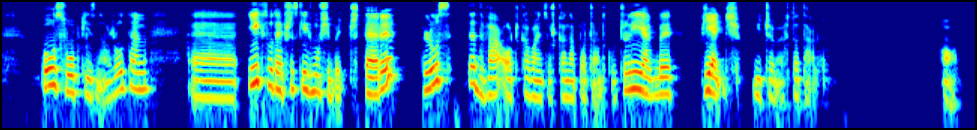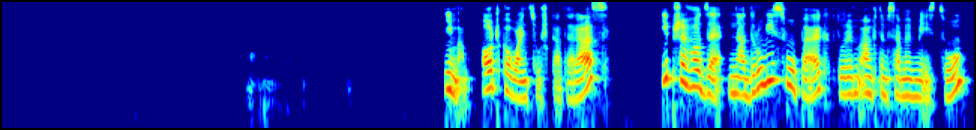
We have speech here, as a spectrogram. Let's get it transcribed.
półsłupki z narzutem. E, ich tutaj wszystkich musi być cztery plus te dwa oczka łańcuszka na początku, czyli jakby pięć liczymy w totalu. O. I mam oczko łańcuszka teraz. I przechodzę na drugi słupek, który mam w tym samym miejscu.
